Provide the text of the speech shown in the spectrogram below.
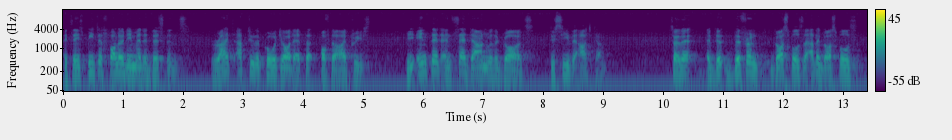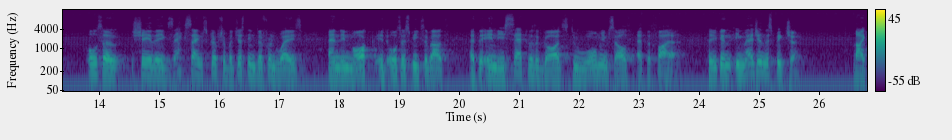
it says, Peter followed him at a distance, right up to the courtyard at the, of the high priest. He entered and sat down with the guards to see the outcome. So the uh, different gospels, the other gospels also share the exact same scripture, but just in different ways. And in Mark, it also speaks about at the end, he sat with the guards to warm himself at the fire. So you can imagine this picture. Like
